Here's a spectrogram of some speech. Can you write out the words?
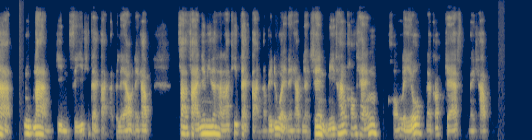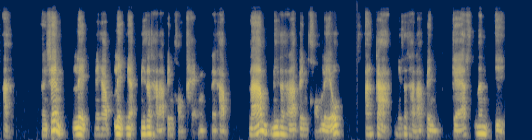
นาดรูปร่างกลิ่นสีที่แตกต่างกันไปแล้วนะครับสสารยังมีสถานะที่แตกต่างกันไปด้วยนะครับ อย่างเช่น มีทั้งของแข็งของเหลวแล้วก็แก๊สนะครับอะอย่างเช่น เหล็กนะครับ เหล็กเนี่ยมีสถานะเป็นของแข็งนะครับ น้ำมีสถานะเป็นของเหลว อากาศมีสถานะเป็นแก๊สนั่นเอง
